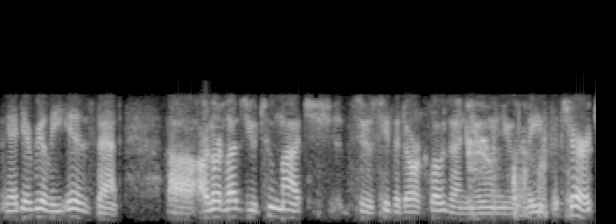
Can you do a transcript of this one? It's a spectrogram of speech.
the idea really is that uh, our Lord loves you too much to see the door close on you when you leave the church.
